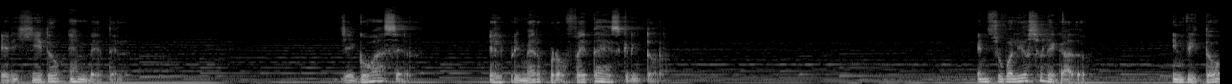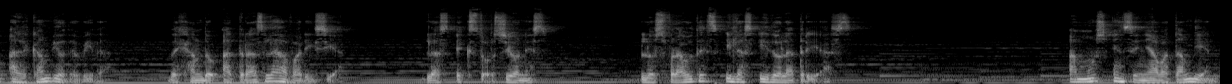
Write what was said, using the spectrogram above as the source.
erigido en Betel llegó a ser el primer profeta escritor. En su valioso legado, invitó al cambio de vida, dejando atrás la avaricia, las extorsiones, los fraudes y las idolatrías. Amos enseñaba también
